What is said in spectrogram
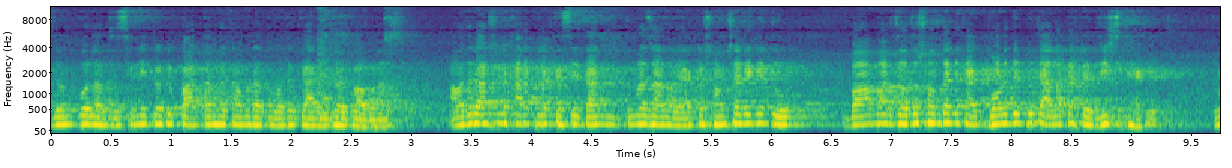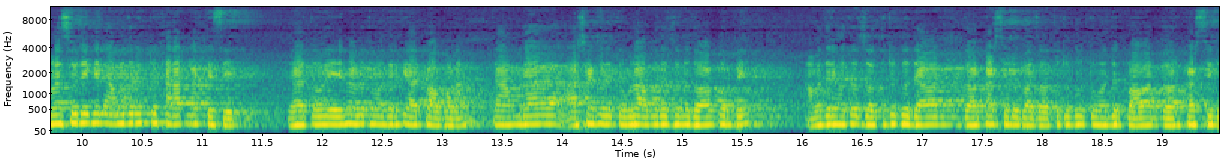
যেমন বললাম যে শ্রেণীকক্ষে পারতাম, হয়তো আমরা তোমাদেরকে আরেকভাবে পাবো না। আমাদের আসলে খারাপ লাগতেছে, কারণ তোমরা জানো, একটা সংসারে কিন্তু বা আমার যত সন্তানই থাক, বড়দের প্রতি আলাদা একটা দৃষ্টি থাকে। তোমরা চলে গেলে আমাদের একটু খারাপ লাগতেছে হয়তো এইভাবে তোমাদেরকে আর পাবো না। তা আমরা আশা করি তোমরা আমাদের জন্য দোয়া করবে। আমাদের হয়তো যতটুকু দেওয়ার দরকার ছিল বা যতটুকু তোমাদের পাওয়ার দরকার ছিল,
